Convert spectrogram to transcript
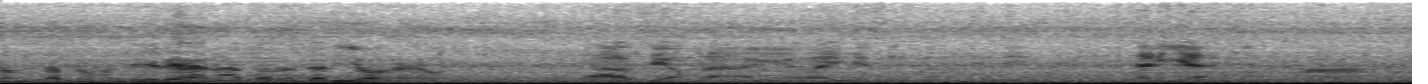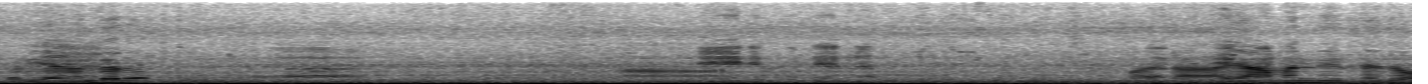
શંકરનું મંદિર છે ને આ દરિયો રહે આવશે હમણાં. દરિયા. દરિયા અંદર અહીંયા મંદિર છે જો.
